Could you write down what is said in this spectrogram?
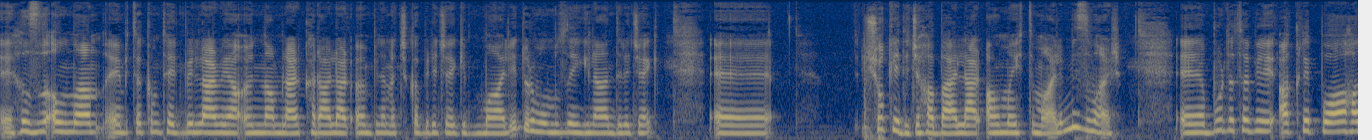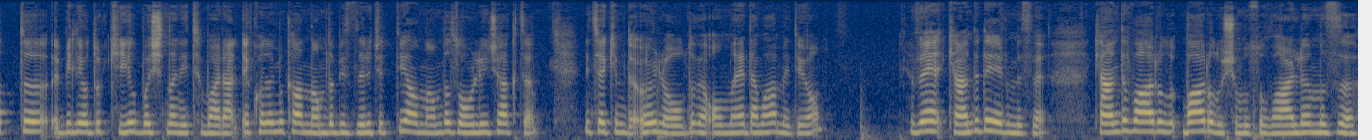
hızlı alınan e, bir takım tedbirler veya önlemler, kararlar ön plana çıkabileceği gibi mali durumumuzu ilgilendirecek e, şok edici haberler alma ihtimalimiz var. Burada tabii akrep boğa hattı biliyorduk ki yıl başından itibaren ekonomik anlamda bizleri ciddi anlamda zorlayacaktı. Nitekim de öyle oldu ve olmaya devam ediyor. Ve kendi değerimizi, kendi varoluşumuzu, varlığımızı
